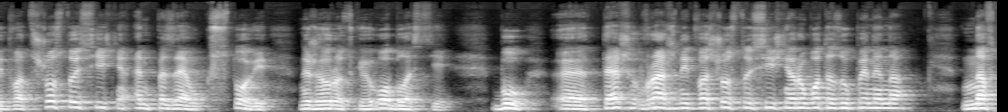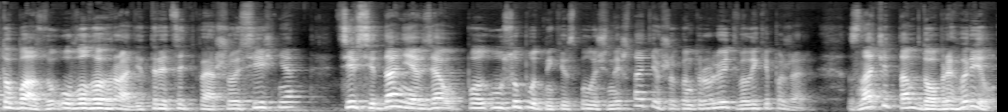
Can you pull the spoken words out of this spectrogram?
і 26 січня. НПЗ у Кстові Нижегородської області був е, теж вражений 26 січня. Робота зупинена. Нафтобазу у Волгограді 31 січня. Ці всі дані я взяв у супутників Сполучених Штатів, що контролюють великі пожежі. Значить, там добре горіло.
